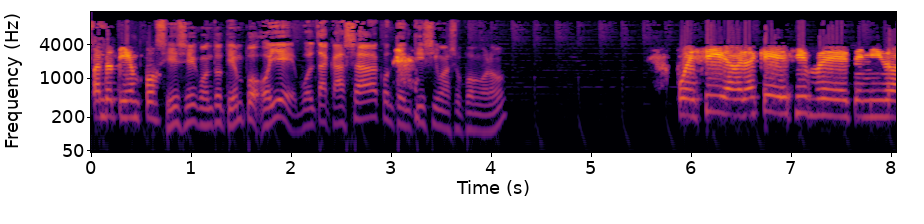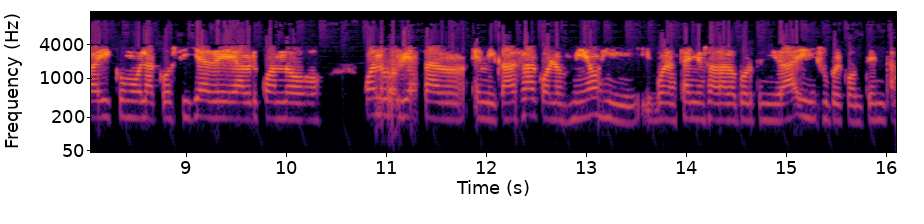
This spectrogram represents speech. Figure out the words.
¿Cuánto tiempo? Sí, sí, ¿cuánto tiempo? Oye, vuelta a casa contentísima, supongo, ¿no? Pues sí, la verdad es que siempre he tenido ahí como la cosilla de a ver cuándo cuando volví a estar en mi casa con los míos y, bueno, este año se ha dado la oportunidad y súper contenta.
